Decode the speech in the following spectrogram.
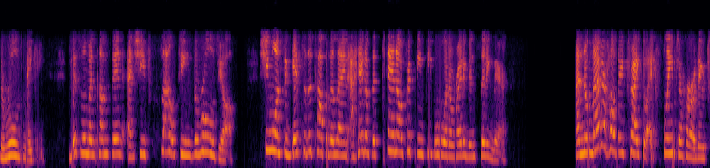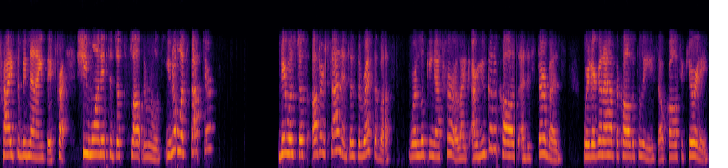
the rules making. This woman comes in and she's flouting the rules, y'all. She wants to get to the top of the lane ahead of the 10 or 15 people who had already been sitting there. And no matter how they tried to explain to her, they tried to be nice, they tried she wanted to just flout the rules. You know what stopped her? There was just utter silence as the rest of us were looking at her like, are you going to cause a disturbance where they're going to have to call the police or call security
